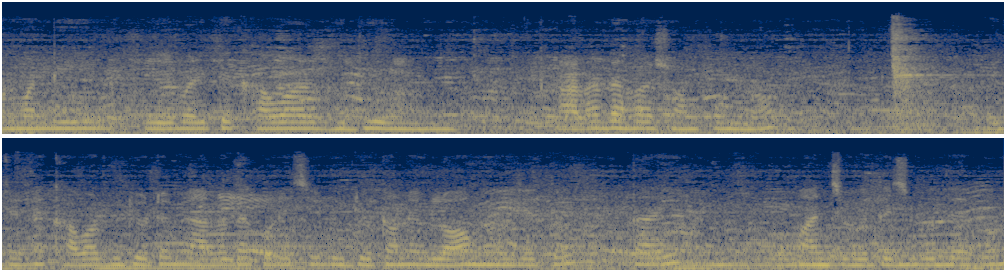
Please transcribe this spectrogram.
নর্মালি বিয়ে বাড়িতে খাওয়ার ভিডিও আলাদা হয় সম্পূর্ণ। এই জন্য খাওয়ার ভিডিওটা আমি আলাদা করেছি। ভিডিওটা অনেক লং হয়ে যেত, তাই পাঞ্চি হতেছি বলে এখন।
